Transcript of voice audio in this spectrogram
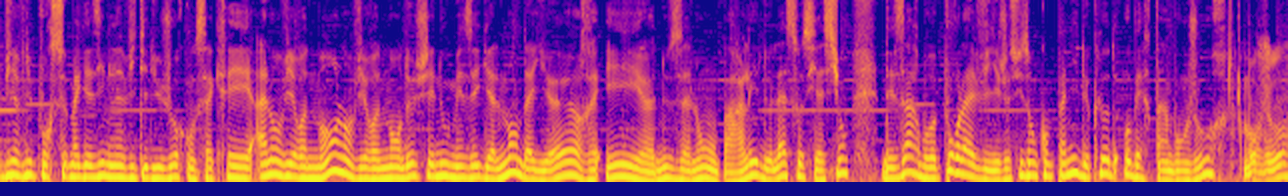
bienvenue pour ce magazine L'invité du jour consacré à l'environnement, l'environnement de chez nous mais également d'ailleurs. Et euh, nous allons parler de l'association des arbres pour la vie. Je suis en compagnie de Claude Aubertin. Bonjour. Bonjour.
